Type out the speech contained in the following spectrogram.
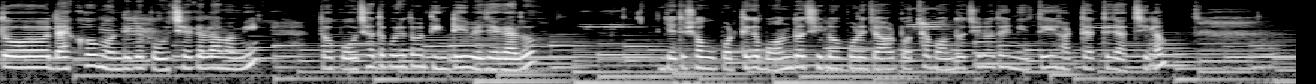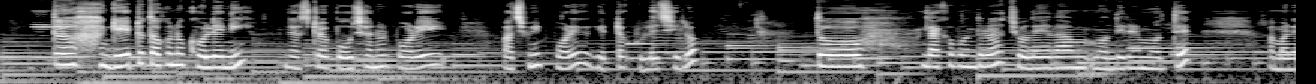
তো দেখো মন্দিরে পৌঁছে গেলাম আমি। তো পৌঁছাতে পৌঁছাতে আমার তিনটেই বেজে গেল। যেহেতু সব উপর থেকে বন্ধ ছিল, উপরে যাওয়ার পথটা বন্ধ ছিল, তাই দিয়েই হাঁটতে হাঁটতে যাচ্ছিলাম। তো গেটও তখনও খোলেনি। জাস্ট পৌঁছানোর পরেই, পাঁচ মিনিট পরে গেটটা খুলেছিল। তো দেখো বন্ধুরা, চলে এলাম মন্দিরের মধ্যে। মানে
